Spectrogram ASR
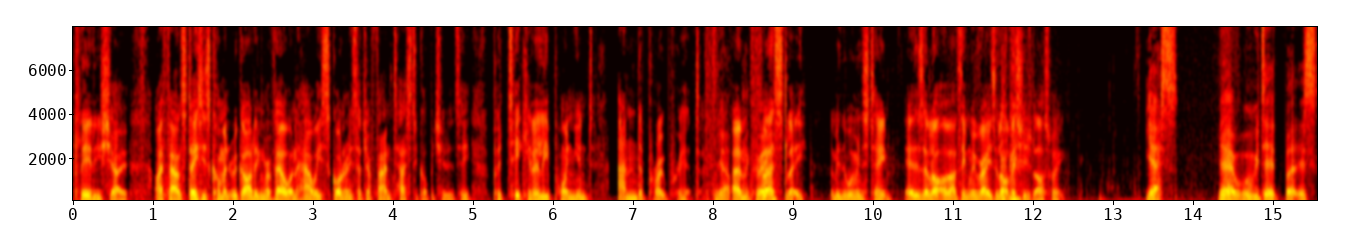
clearly show. I found Stacey's comment regarding Ravel and how he's squandering such a fantastic opportunity particularly poignant and appropriate. Yeah, Um, firstly, I mean the women's team. yeah, There's a lot of. I think we raised a lot of issues last week. Yes. Yeah, well, we did, but it's.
